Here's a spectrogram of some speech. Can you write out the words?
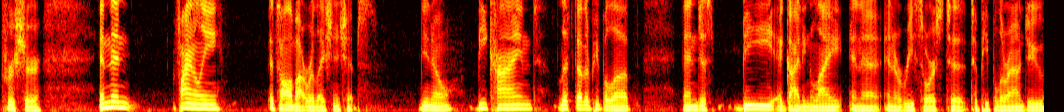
for sure. And then finally, it's all about relationships. You know, be kind, lift other people up and just be a guiding light and a and a resource to to people around you,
